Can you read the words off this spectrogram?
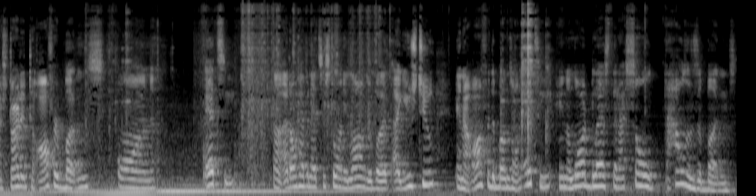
I started to offer buttons on Etsy I don't have an Etsy store any longer, but I used to, and I offered the buttons on Etsy, and the Lord blessed that I sold thousands of buttons.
